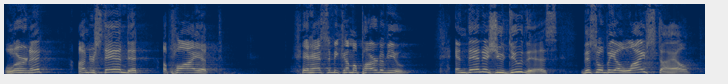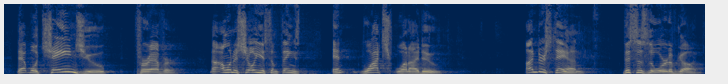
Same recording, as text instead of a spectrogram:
Learn it, understand it, apply it. It has to become a part of you. And then as you do this, this will be a lifestyle that will change you forever. Now I want to show you some things and watch what I do. Understand this is the Word of God.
